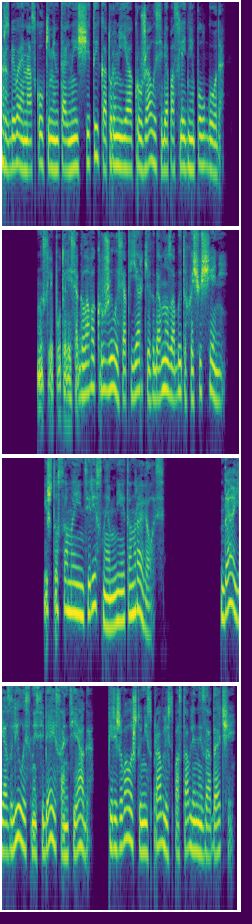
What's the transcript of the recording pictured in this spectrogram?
разбивая на осколки ментальные щиты, которыми я окружала себя последние полгода — Мысли путались, а голова кружилась от ярких, давно забытых ощущений. И что самое интересное, мне это нравилось. Да, я злилась на себя и Сантьяго, переживала, что не справлюсь с поставленной задачей,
